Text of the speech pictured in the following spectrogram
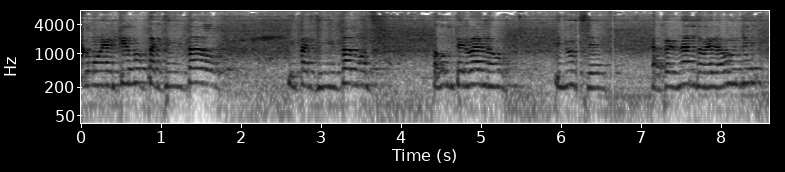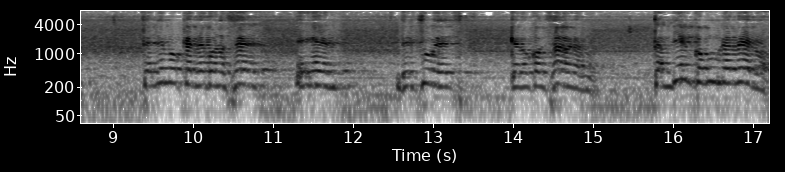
como el que hemos participado y participamos a un peruano ilustre, a Fernando de la Unde, tenemos que reconocer en él virtudes que lo consagran. También como un guerrero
